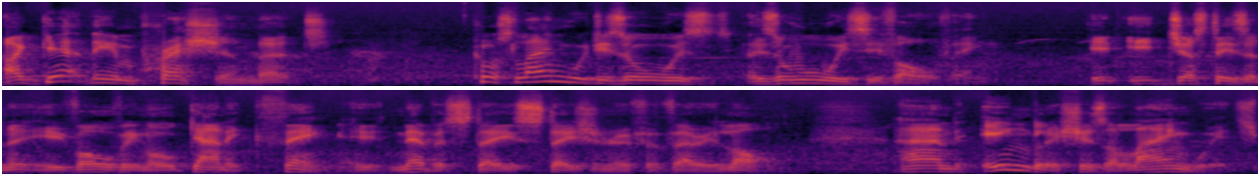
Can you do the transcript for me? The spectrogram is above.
I get the impression that of course, language is always is always evolving. It, it just is an evolving organic thing. It never stays stationary for very long. And English is a language,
